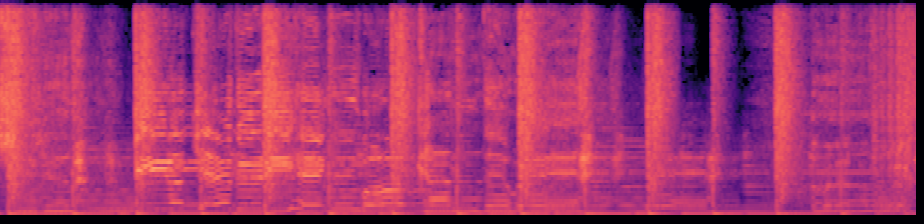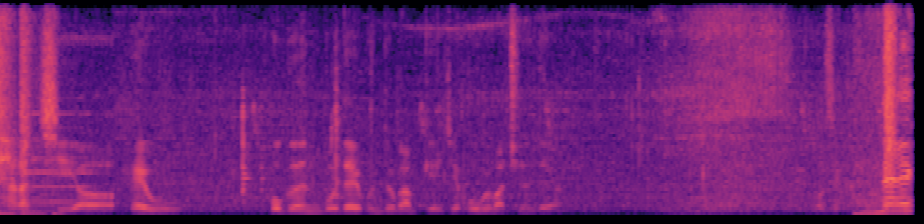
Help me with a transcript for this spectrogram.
지금 이렇게들이 행복한데 왜 이번에는 다섯 명이 다 같이 어, 배우 혹은 모델 분들과 함께 이제 호흡을 맞추는데요. 어색하네.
